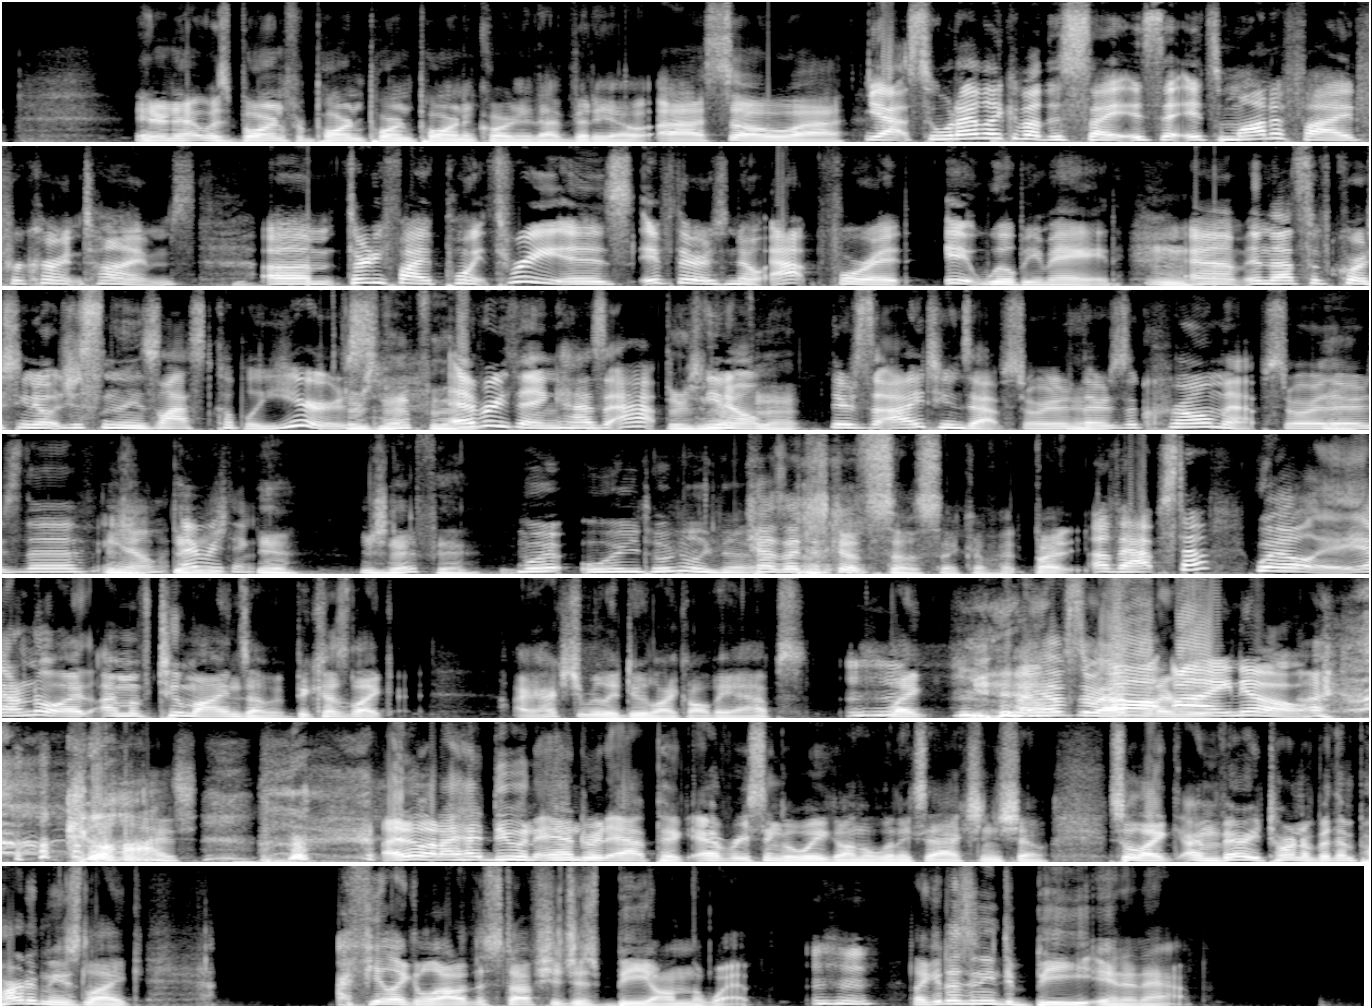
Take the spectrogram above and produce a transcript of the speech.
Internet was born for porn, porn, porn, according to that video. Uh, so uh, yeah. So what I like about this site is that it's modified for current times. Um, Thirty-five point three is if there is no app for it, it will be made, um, and that's of course you know just in these last couple of years. Mm. There's an app for that. Everything has app. There's an you app know, for that. there's the iTunes App Store. There's the Chrome App Store. There's the you know everything. Yeah, there's an app for that. What? Why are you talking like that? Because I just got so sick of it. But Of app stuff? well, I I don't know. I, I'm of two minds of it because like I actually really do like all the apps. Like I have some apps Uh, that I, I re- know. Gosh. I know, and I had do an Android app pick every single week on the Linux Action Show. So like, I'm very torn. But then part of me is like, I feel like a lot of this stuff should just be on the web. Mm-hmm. Like, it doesn't need to be in an app.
